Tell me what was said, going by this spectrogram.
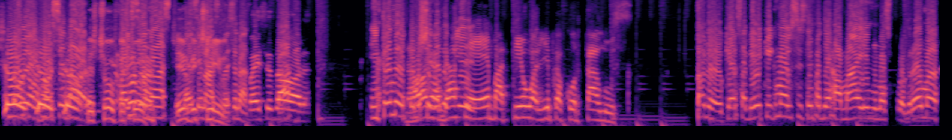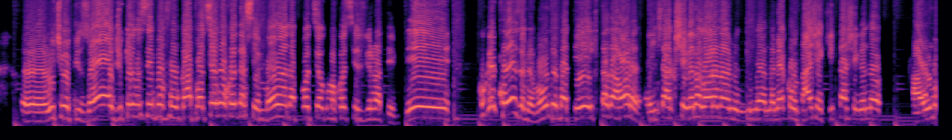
Show, Meu, show, vai ser da show. hora. Fechou, Vai fechou. ser nasce, Eu, vai ser Vitinho. vai ser. Vai ser da hora. Então, meu, Na estamos chegando aqui. CE bateu ali pra cortar a luz. Tá, meu, eu quero saber o que mais vocês têm pra derramar aí no nosso programa, eh, último episódio, o que vocês têm pra folgar, pode ser alguma coisa da semana, pode ser alguma coisa que vocês viram na TV, qualquer coisa, meu, vamos debater aí que tá da hora. A gente tá chegando agora na, minha- na minha contagem aqui, tá chegando a 1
